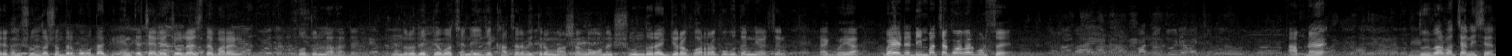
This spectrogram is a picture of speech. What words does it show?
এরকম সুন্দর সুন্দর কবুতর কিনতে চাইলে চলে আসতে পারেন ফতুল্লা হাটে। বন্ধুরা, দেখতে পাচ্ছেন, এই যে খাঁচার ভিতরে মার্শাল্লাহ অনেক সুন্দর এক জোড়া গররা কবুতর নিয়ে আসছেন এক ভাইয়া। ভাই, এটা ডিম বাচ্চা কয়বার করছে? আপনি দুইবার বাচ্চা নিছেন?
